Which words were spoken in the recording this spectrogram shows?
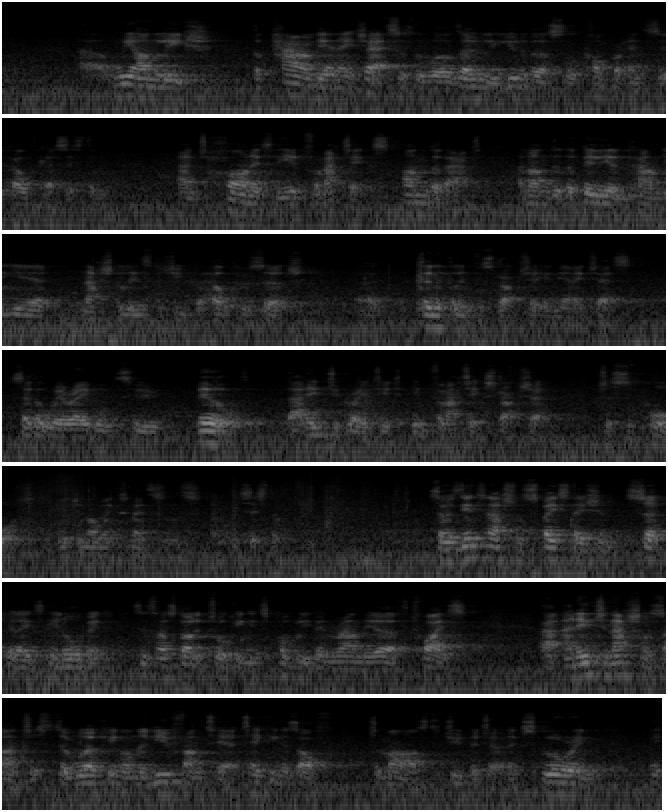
uh, we unleash the power of the NHS as the world's only universal comprehensive healthcare system and to harness the informatics under that and under the billion pound a year National Institute for Health Research uh, clinical infrastructure in the NHS so that we're able to build that integrated informatics structure to support the genomics medicines system. So as the International Space Station circulates in orbit, since I started talking, it's probably been around the Earth twice uh, and international scientists are working on the new frontier, taking us off to Mars, to Jupiter, and exploring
